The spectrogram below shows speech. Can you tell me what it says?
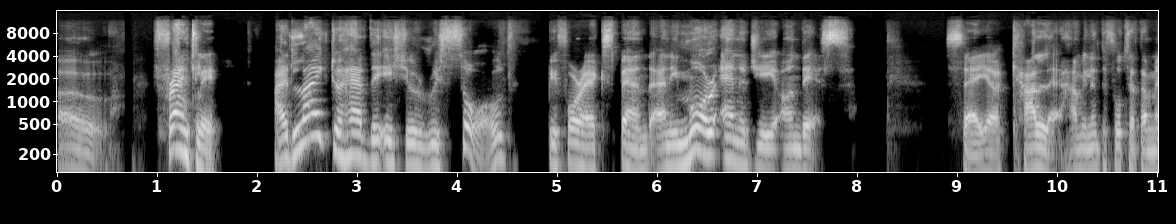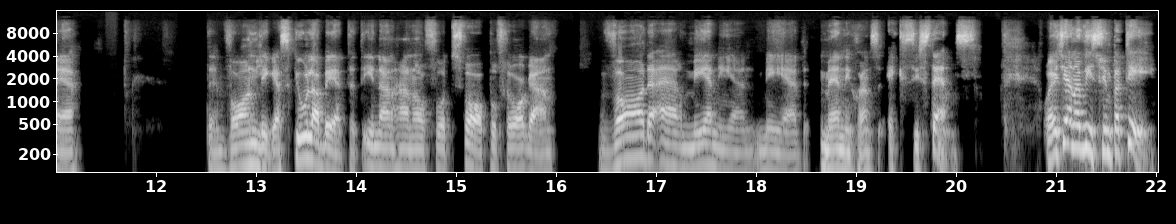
Oh, frankly, I'd like to have the issue resolved before I expend any more energy on this. Säger Kalle. Han vill inte fortsätta med det vanliga skolarbetet innan han har fått svar på frågan vad är meningen med människans existens? Och jag känner viss sympati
